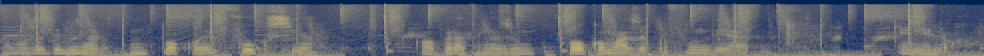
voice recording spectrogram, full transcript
Vamos a utilizar un poco de fucsia como para que nos dé un poco más de profundidad en el ojo.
